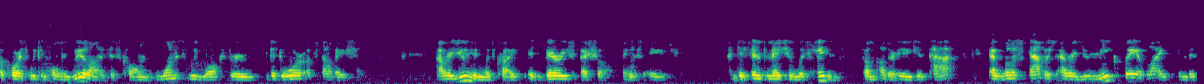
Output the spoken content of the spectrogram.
Of course, we can only realize this calling once we walk through the door of salvation. Our union with Christ is very special in this age. And this information was hidden from other ages past and will establish our unique way of life in this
